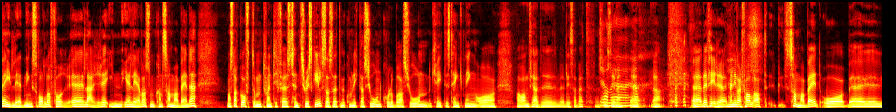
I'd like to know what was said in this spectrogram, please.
veiledningsroller for eh, lærere inn i elever som kan samarbeide. Man snakker ofte om 21st century skills, altså dette med kommunikasjon, kollaborasjon, kritisk tenkning og Hva var den fjerde, Elisabeth? Ja det, ja. Ja, eh, det, er fire. Men i hvert fall at samarbeid og, eh,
